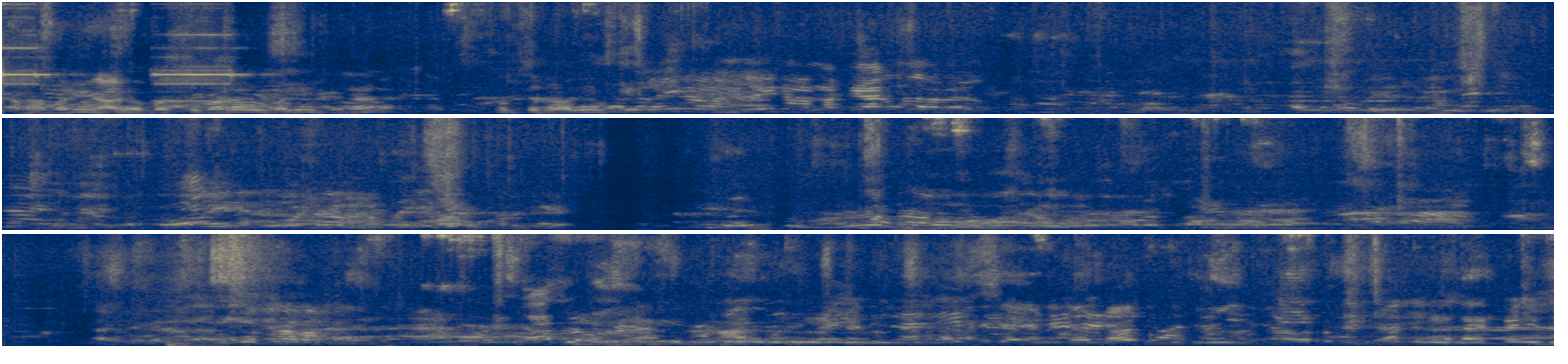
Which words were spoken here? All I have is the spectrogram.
ஆனா வழி விட்டுங்க வர வழி விட்டுங்க வழி Otra vamos. தரோம் வெயிட் பண்ணுங்க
